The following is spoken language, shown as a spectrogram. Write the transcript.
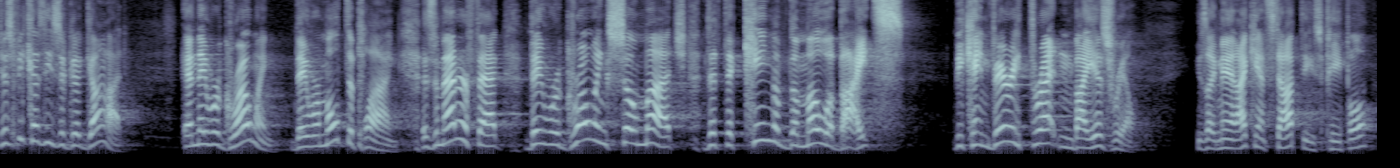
Just because he's a good God. And they were growing, they were multiplying. As a matter of fact, they were growing so much that the king of the Moabites became very threatened by Israel. He's like, man, I can't stop these people.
